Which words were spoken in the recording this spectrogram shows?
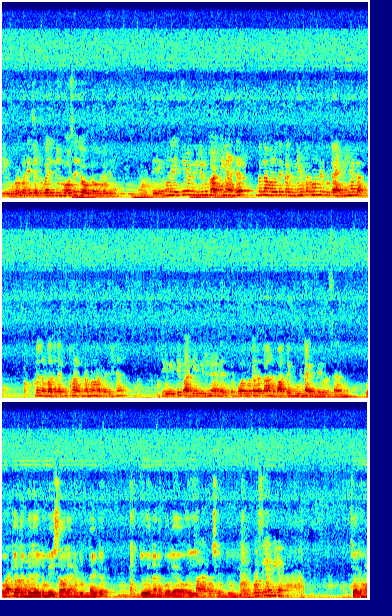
ਤੇ ਹੋਰ ਵਧੀਆ ਚੱਲੂਗਾ ਜੇ ਤੁਸੀਂ ਹੋਰ ਸਹਿਯੋਗ ਦਿਓਗੇ ਤੇ। ਤੇ ਹੁਣ ਇੱਥੇ ਮੈਂ ਵੀਡੀਓ ਨੂੰ ਕਰਦੀ ਐਂਡ ਗੱਲਾਂ ਬਾਤਾਂ ਤੇ ਕਰਨੀਆਂ ਪਰ ਹੁਣ ਮੇਰੇ ਕੋਲ ਟਾਈਮ ਨਹੀਂ ਹੈਗਾ। ਗੱਲਾਂ ਬਾਤਾਂ ਦਾ ਕੋਈ ਖਾਣਾ ਖਾਣਾ ਬਣਾਉਣਾ ਪੈਂਦਾ ਹੈ। ਤੇ ਇੱਥੇ ਕਰਦੀ ਵੀਡੀਓ ਨੂੰ ਐਂਡ ਤੇ ਬਹੁਤ ਬਹੁਤ ਤੁਹਾਡਾ ਧੰਨਵਾਦ ਤੇ ਗੁੱਡ ਨਾਈਟ ਮੇਰੇ ਵੱਲੋਂ ਸਾਰਿਆਂ ਨੂੰ। ਓਕੇ ਤੇ ਮੇਰੇ ਵੱਲੋਂ ਵੀ ਸਾਰਿਆਂ ਨੂੰ ਗੁੱਡ ਨਾਈਟ ਜੋ ਇਹਨਾਂ ਨੇ ਬੋਲਿਆ ਉਹੀ ਟੂ ਯੂ ਉਹ ਸੇਮ ਹੀ ਆ। ਚੱਲ ਹੁਣ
